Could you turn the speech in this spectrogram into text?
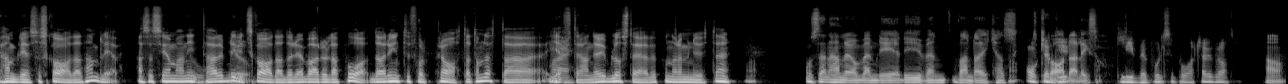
han blev så skadad han blev? Alltså se om han inte Jo, hade blivit jo. skadad och det bara rullar på, då hade inte folk pratat om detta i Nej. efterhand. Det hade ju blåst över på några minuter. Och sen handlar det om vem det är. Det är ju Van Van Dijk, hans Och att skada liksom. Liverpool-supportrar vi pratar om. Ja,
